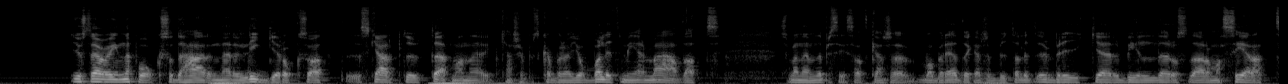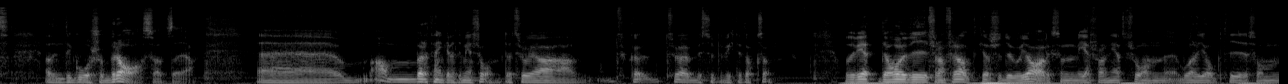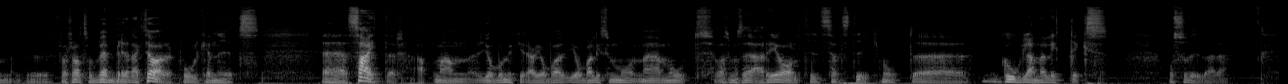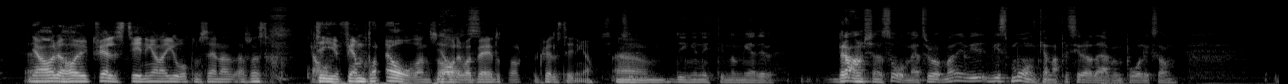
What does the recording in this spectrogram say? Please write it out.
just det jag var inne på också det här när det ligger också att skarpt ute att man kanske ska börja jobba lite mer med att som jag nämnde precis att kanske vara beredd att kanske byta lite rubriker, bilder och sådär om man ser att, att det inte går så bra så att säga. Eh, ja, börja tänka lite mer så. Det tror jag, tror jag blir superviktigt också. Och du vet, det har ju vi framförallt, kanske du och jag, liksom erfarenhet från våra jobb tidigare som eh, framförallt som webbredaktörer på olika nyhets... Eh, att man jobbar mycket där, jobbar, jobbar liksom med, mot, vad ska man säga, realtidsstatistik mot eh, Google Analytics och så vidare. Ja, det har ju kvällstidningarna gjort de senaste alltså, 10-15 åren så ja, har det varit vedertaget på kvällstidningar. Så, så um, det är inget nytt inom mediebranschen så, men jag tror att man i viss mån kan applicera det även på liksom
